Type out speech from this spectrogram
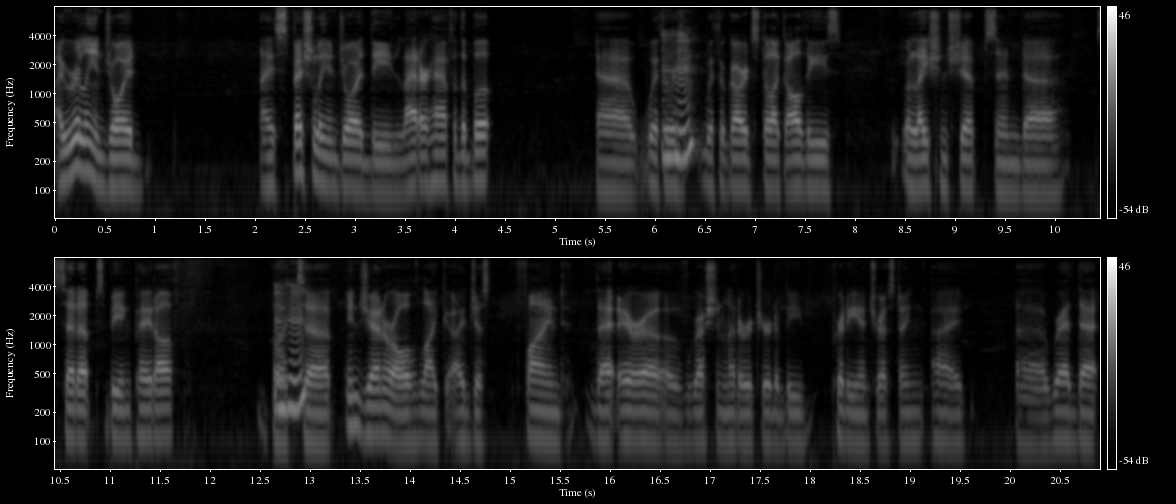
i really enjoyed i especially enjoyed the latter half of the book uh, with re- Mhm. with regards to like all these relationships and uh, setups being paid off. But Mhm. uh, in general, like I just find that era of Russian literature to be pretty interesting. I uh, read that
